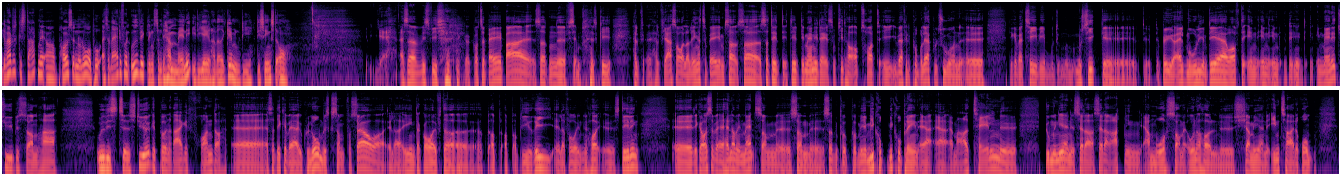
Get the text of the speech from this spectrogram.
kan være, at du skal starte med at prøve at sætte nogle ord på. Altså, hvad er det for en udvikling, som det her mandeideal har været igennem de, de seneste år? Ja, altså hvis vi går tilbage bare øh, sådan øh, måske 70 år eller længere tilbage, jamen, så, så, så det, det, det, det dag som tit har optrådt i, i hvert fald i populærkulturen, øh, det kan være tv, musik, øh, det, bøger og alt muligt, jamen, det er jo ofte en, en, en, en, en mandetype, som har udvist øh, styrke på en række fronter. Uh, altså det kan være økonomisk som forsørger, eller en, der går efter øh, at, at, at, at blive rig, eller få en høj uh, stilling. Uh, det kan også være, handle om en mand, som, uh, som uh, sådan på, på mere mikro, mikroplan er, er, er meget talende, dominerende, sætter, sætter retningen, er morsom, er underholdende, charmerende, indtager et rum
